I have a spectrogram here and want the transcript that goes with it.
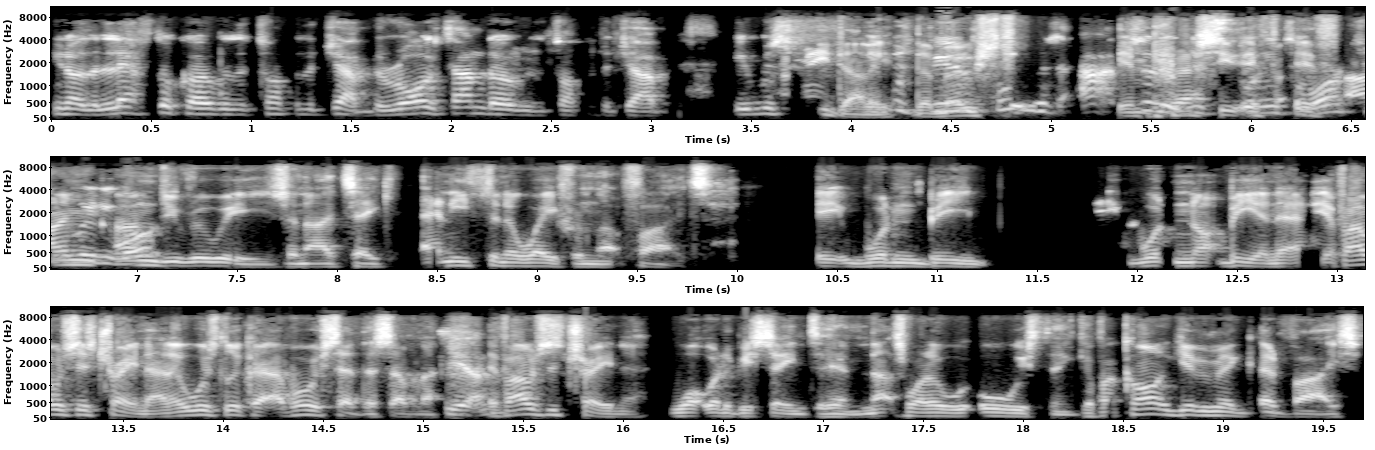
You know, the left hook over the top of the jab, the right hand over the top of the jab. It was, hey, Danny, it was the most impressive. If, if I'm really Andy Ruiz and I take anything away from that fight, it wouldn't be would not be in it. If I was his trainer, and I always look at, I've always said this, haven't I? Yeah. If I was his trainer, what would I be saying to him? And that's what I always think. If I can't give him advice,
